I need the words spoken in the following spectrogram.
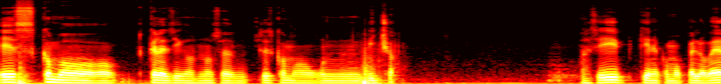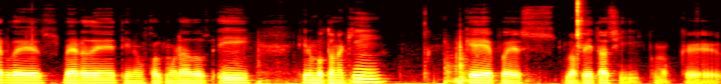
es como, ¿qué les digo? No sé, es como un bicho. Así, tiene como pelo verde, es verde, tiene ojos morados y tiene un botón aquí que pues lo aprietas y como que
